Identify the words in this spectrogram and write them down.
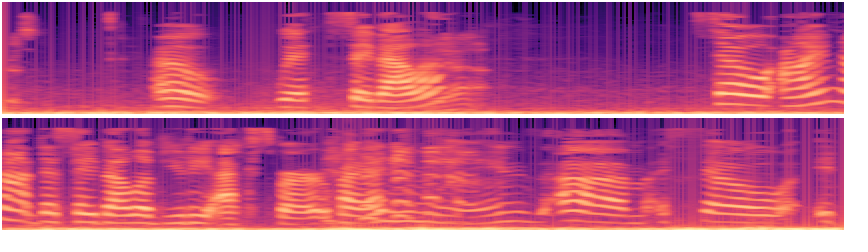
Kristen? Oh, with Sei Bella? Yeah. So I'm not the Sei Bella beauty expert by any means. Um, so it's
